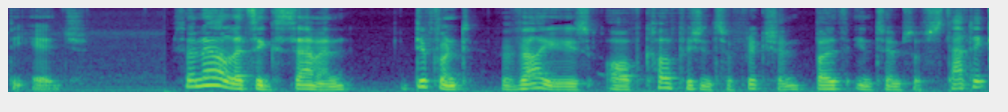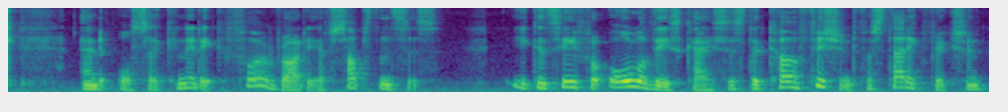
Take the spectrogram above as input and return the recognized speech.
the edge. So now let's examine different values of coefficients of friction, both in terms of static and also kinetic for a variety of substances. You can see for all of these cases, the coefficient for static friction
